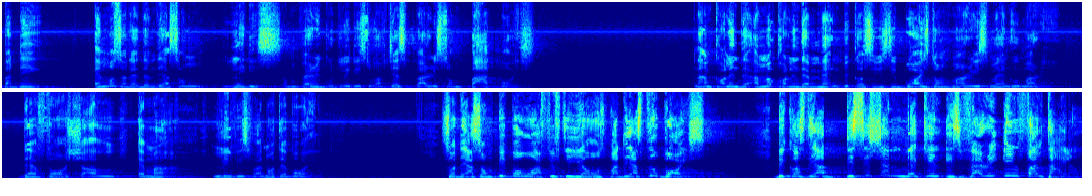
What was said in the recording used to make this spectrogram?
But they, and most of them, there are some ladies, some very good ladies who have just buried some bad boys. And I'm calling them, I'm not calling them men because you see, boys don't marry, it's men who marry. Therefore, shall a man leave his father, not a boy. So there are some people who are 50 years old, but they are still boys because their decision making is very infantile.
